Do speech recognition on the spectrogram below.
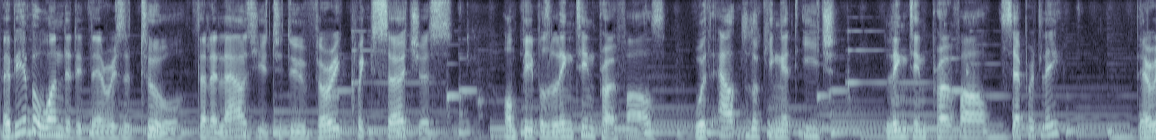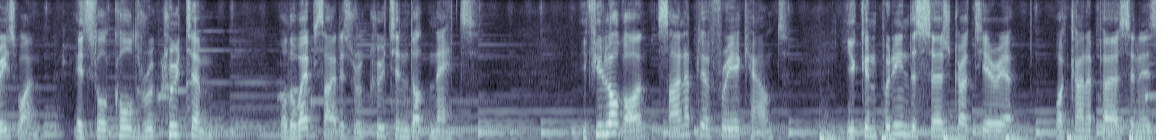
Have you ever wondered if there is a tool that allows you to do very quick searches on people's LinkedIn profiles without looking at each LinkedIn profile separately? There is one. It's called Recruitin, or the website is recruitin.net. If you log on, sign up to a free account, you can put in the search criteria, what kind of person is,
